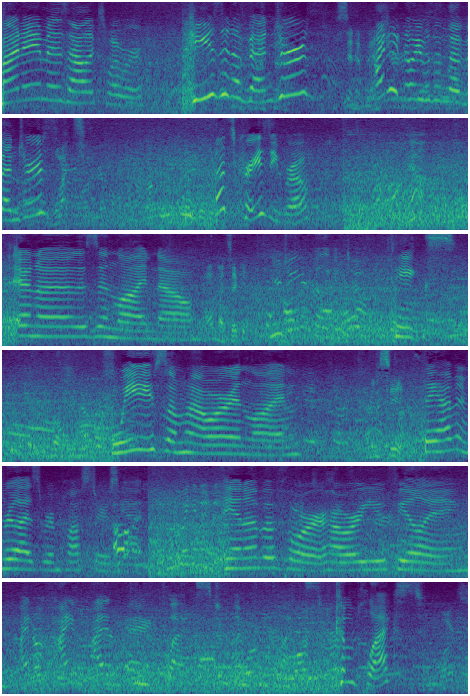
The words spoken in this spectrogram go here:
My name is Alex Weber. He's in Avengers? He's in I didn't know he was in the Avengers. What? That's crazy, bro. Yeah. Anna is in line now. I have my ticket. You're doing a really good job. Thanks. We somehow are in line. Good to see you. They haven't realized we're imposters oh, yet. What am I gonna do? Anna before, how are you feeling? I don't. I. I'm complexed. I'm complexed. Complexed?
